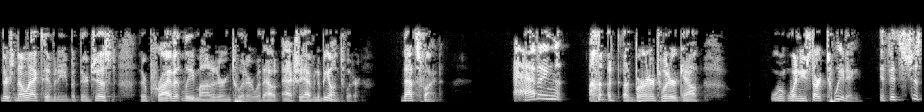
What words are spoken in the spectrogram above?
There's no activity, but they're just they're privately monitoring Twitter without actually having to be on Twitter. That's fine. Having a, a burner Twitter account w- when you start tweeting, if it's just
